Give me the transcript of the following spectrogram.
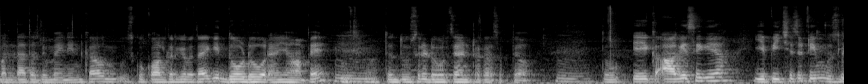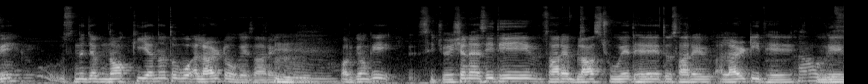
बंदा था जो मेन इनका उसको कॉल करके बताया कि दो डोर हैं यहाँ पे तो दूसरे डोर से एंटर कर सकते हो। हम्म, तो एक आगे से गया ये पीछे से टीम घुस गई। उसने जब नॉक किया ना तो वो अलर्ट हो गए सारे। और क्योंकि सिचुएशन ऐसी थी सारे ब्लास्ट हुए थे तो सारे अलर्ट ही थे। हाँ, पूरे।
